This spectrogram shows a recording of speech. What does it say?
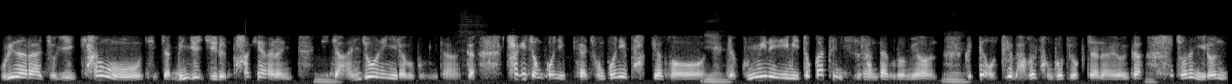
우리나라 저기 향후 진짜 민주주의를 파괴하는 음. 진짜 안 좋은 행위라고 봅니다. 그러니까 차기 정권이 그러니까 정권이 바뀌어서 예. 국민의힘이 똑같은 짓을 한 한다 그러면 네. 그때 어떻게 막을 방법이 없잖아요. 그러니까 네. 저는 이런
